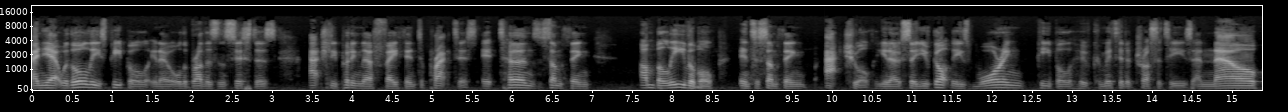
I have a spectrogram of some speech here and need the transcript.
And yet, with all these people, you know, all the brothers and sisters actually putting their faith into practice, it turns something unbelievable into something actual you know? So you've got these warring people who've committed atrocities and now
